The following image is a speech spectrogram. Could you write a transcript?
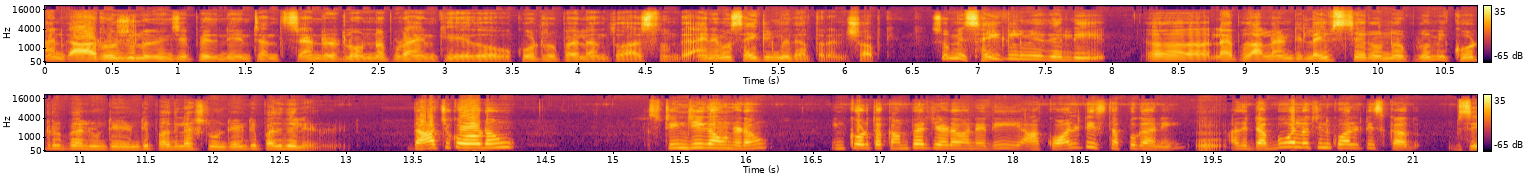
ఆయనకి ఆ రోజుల్లో నేను చెప్పేది నేను టెన్త్ స్టాండర్డ్లో ఉన్నప్పుడు ఆయనకి ఏదో ఒక కోటి రూపాయలు ఎంతో ఆస్తుంది ఆయన ఏమో సైకిల్ మీద వెళ్తారండి షాప్కి సో మీ సైకిల్ మీద వెళ్ళి లేకపోతే అలాంటి లైఫ్ స్టైల్ ఉన్నప్పుడు మీ కోటి రూపాయలు ఉంటే ఏంటి? పది లక్షలు ఉంటే ఏంటి? పదివేలు ఏంటి? దాచుకోవడం స్టింజీగా ఉండడం ఇంకోటితో కంపేర్ చేయడం అనేది ఆ క్వాలిటీస్ తప్పు కానీ అది డబ్బు వల్ల వచ్చిన క్వాలిటీస్ కాదు. See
